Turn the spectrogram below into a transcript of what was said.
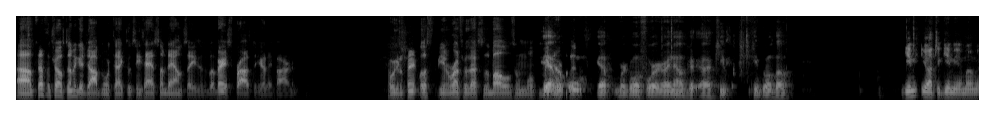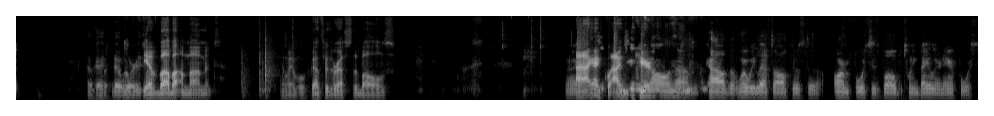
Um, Seth Littrell's done a good job in North Texas. He's had some down seasons, but very surprised to hear they fired him. Are we going to finish? Let's you know run through the rest of the bowls, and we'll. Yeah, we're going, yep, we're going for it right now. Uh, keep keep going, Bo. Give me, you have to give me a moment. Okay, no worries. Give Bubba a moment, and we will go through the rest of the bowls. Right. I got. I'm curious on um, Kyle. The, where we left off was the Armed Forces Bowl between Baylor and Air Force.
